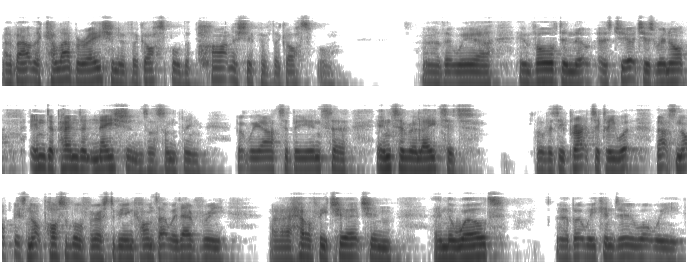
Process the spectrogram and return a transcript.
about the collaboration of the gospel, the partnership of the gospel. Uh, that we are involved in the, as churches. We're not independent nations or something, but we are to be inter, interrelated. Obviously, practically, that's not, it's not possible for us to be in contact with every uh, healthy church in, in the world, uh, but we can do what we,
